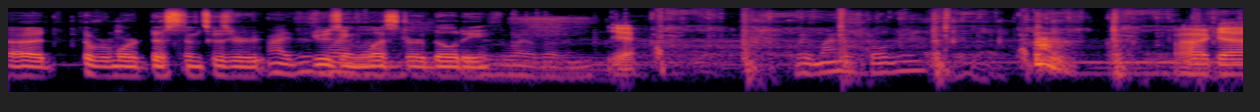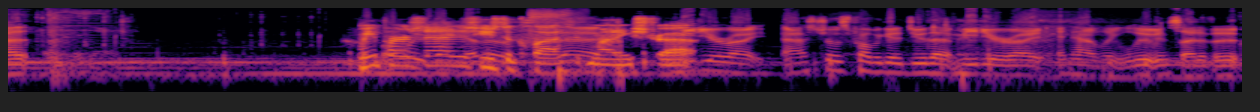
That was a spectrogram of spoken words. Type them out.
uh, cover more distance because you're Alright, this is using less durability. This is Y11. Yeah, Wait, mine is gold here? I got it. Me Oh, personally, wait, I just that used the classic that mining strat. Meteorite. Astro's probably gonna do that meteorite and have like loot inside of it.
